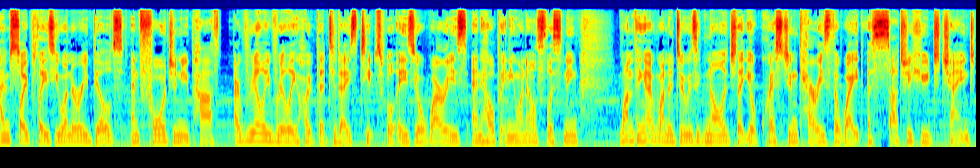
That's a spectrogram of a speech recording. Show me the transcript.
I'm so pleased you want to rebuild and forge a new path. I really, really hope that today's tips will ease your worries and help anyone else listening. One thing I want to do is acknowledge that your question carries the weight of such a huge change,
